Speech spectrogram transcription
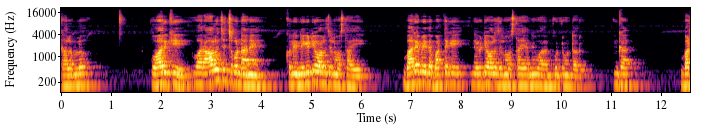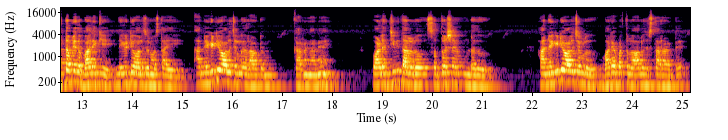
కాలంలో వారికి వారు ఆలోచించకుండానే కొన్ని నెగిటివ్ ఆలోచనలు వస్తాయి. భార్య మీద భర్తకి నెగిటివ్ ఆలోచనలు వస్తాయి అని వారు అనుకుంటూ ఉంటారు. ఇంకా భర్త మీద భార్యకి నెగిటివ్ ఆలోచనలు వస్తాయి. ఆ నెగిటివ్ ఆలోచనలు రావటం కారణంగానే వాళ్ళ జీవితాలలో సంతోషం ఉండదు. ఆ నెగిటివ్ ఆలోచనలు భార్యాభర్తలు ఆలోచిస్తారా అంటే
